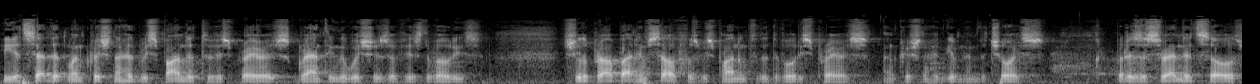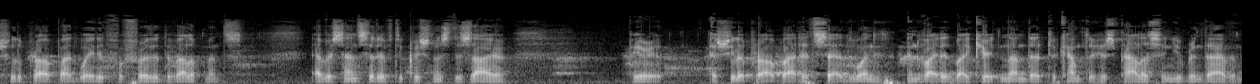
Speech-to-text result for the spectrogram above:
He had said that when Krishna had responded to his prayers, granting the wishes of his devotees, Srila Prabhupada himself was responding to the devotees' prayers, and Krishna had given him the choice. But as a surrendered soul, Srila Prabhupada waited for further developments, ever sensitive to Krishna's desire, period. As Srila Prabhupada had said when invited by Kirtananda to come to his palace in New Vrindavan,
